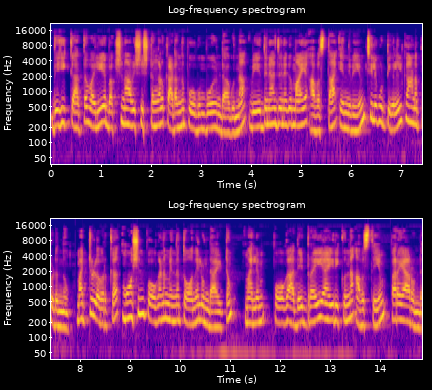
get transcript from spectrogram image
ദഹിക്കാത്ത വലിയ ഭക്ഷണാവശിഷ്ടങ്ങൾ കടന്നു പോകുമ്പോഴുണ്ടാകുന്ന വേദനാജനകമായ അവസ്ഥ എന്നിവയും ചില കുട്ടികളിൽ കാണപ്പെടുന്നു. മറ്റുള്ളവർക്ക് മോഷൻ പോകണമെന്ന തോന്നലുണ്ടായിട്ടും മലം പോകാതെ ഡ്രൈ ആയിരിക്കുന്ന അവസ്ഥയും പറയാറുണ്ട്.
